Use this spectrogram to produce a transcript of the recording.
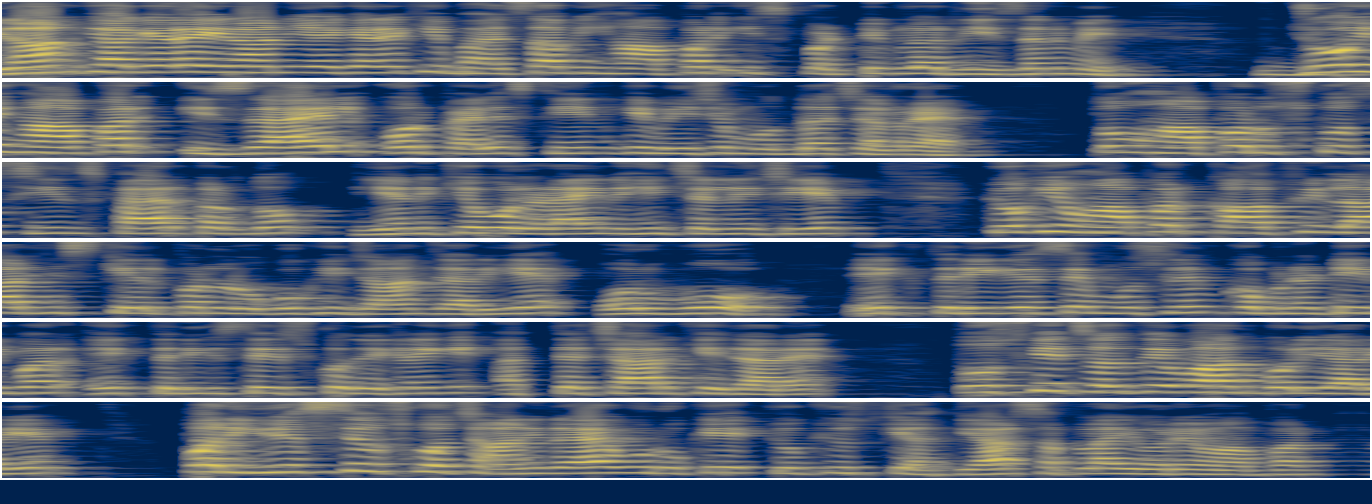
ईरान क्या कह रहा है? ईरान यह कह रहा है कि भाई साहब, यहाँ पर इस पर्टिकुलर रीजन में जो यहाँ पर इसराइल और पैलेस्तीन के बीच मुद्दा चल रहा है तो वहाँ पर उसको सीज फायर कर दो। यानी कि वो लड़ाई नहीं चलनी चाहिए, क्योंकि वहाँ पर काफ़ी लार्ज स्केल पर लोगों की जान जा रही है और वो एक तरीके से मुस्लिम कम्युनिटी पर एक तरीके से इसको देख रहे हैं कि अत्याचार किए जा रहे हैं। तो उसके चलते बात बोली जा रही है, पर यूएस से उसको चाह रहा है वो रुके, क्योंकि उसके हथियार सप्लाई हो रहे हैं वहाँ पर।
